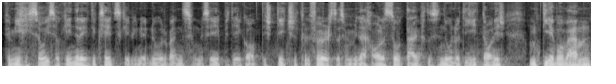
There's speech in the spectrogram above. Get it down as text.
Für mich ist sowieso generell die Gesetzgebung, nicht nur wenn es um das EPD geht, das ist Digital First. Also wir müssen eigentlich alles so denken, dass es nur noch digital ist. Und die, die wollen,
